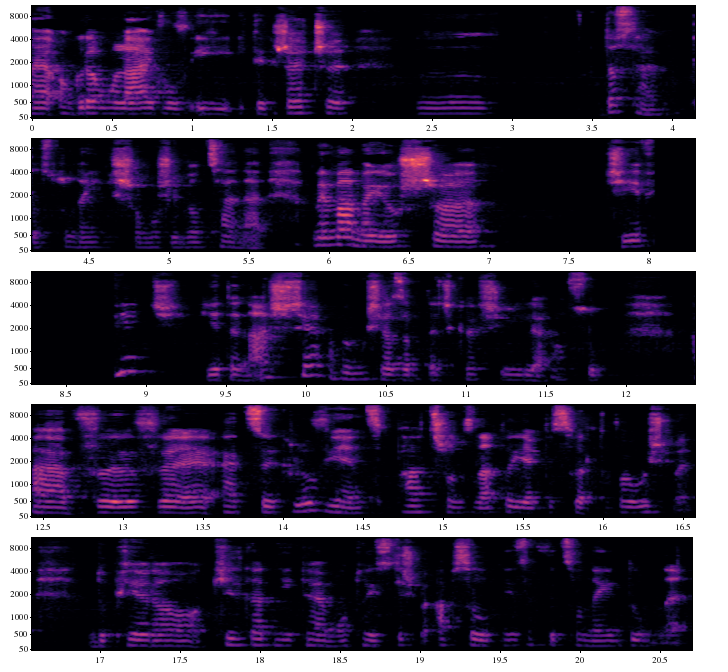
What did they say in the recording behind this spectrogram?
e, ogromu live'ów i, i tych rzeczy, dostają po prostu najniższą możliwą cenę. My mamy już e, 9, 11, aby musiała zapytać Kasi, ile osób a, w, w cyklu, więc patrząc na to, jak wystartowałyśmy dopiero kilka dni temu, to jesteśmy absolutnie zachwycone i dumne,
